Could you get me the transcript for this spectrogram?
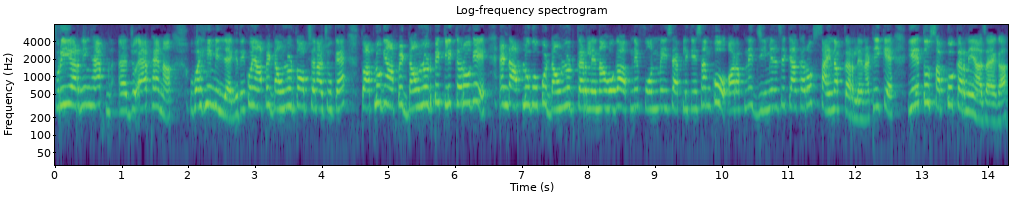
फ्री अर्निंग है जो ऐप है ना, वही मिल जाएगी। देखो यहाँ पे डाउनलोड का ऑप्शन आ चुका है तो आप लोग यहाँ पे डाउनलोड पे क्लिक करोगे एंड आप लोगों को डाउनलोड कर लेना होगा अपने फ़ोन में इस एप्लीकेशन को, और अपने जीमेल से क्या करो साइन अप कर लेना, ठीक है? ये तो सबको करने आ जाएगा।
